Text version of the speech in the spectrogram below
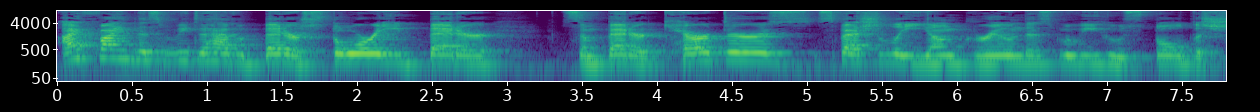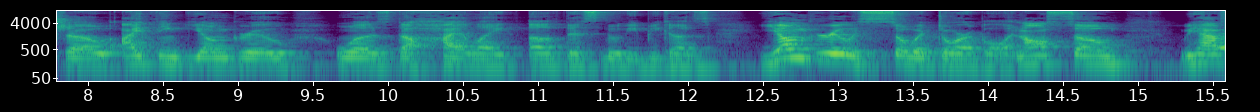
I find this movie to have a better story, better some better characters, especially Young Gru in this movie who stole the show. I think Young Gru was the highlight of this movie because Young Gru is so adorable. And also, we have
